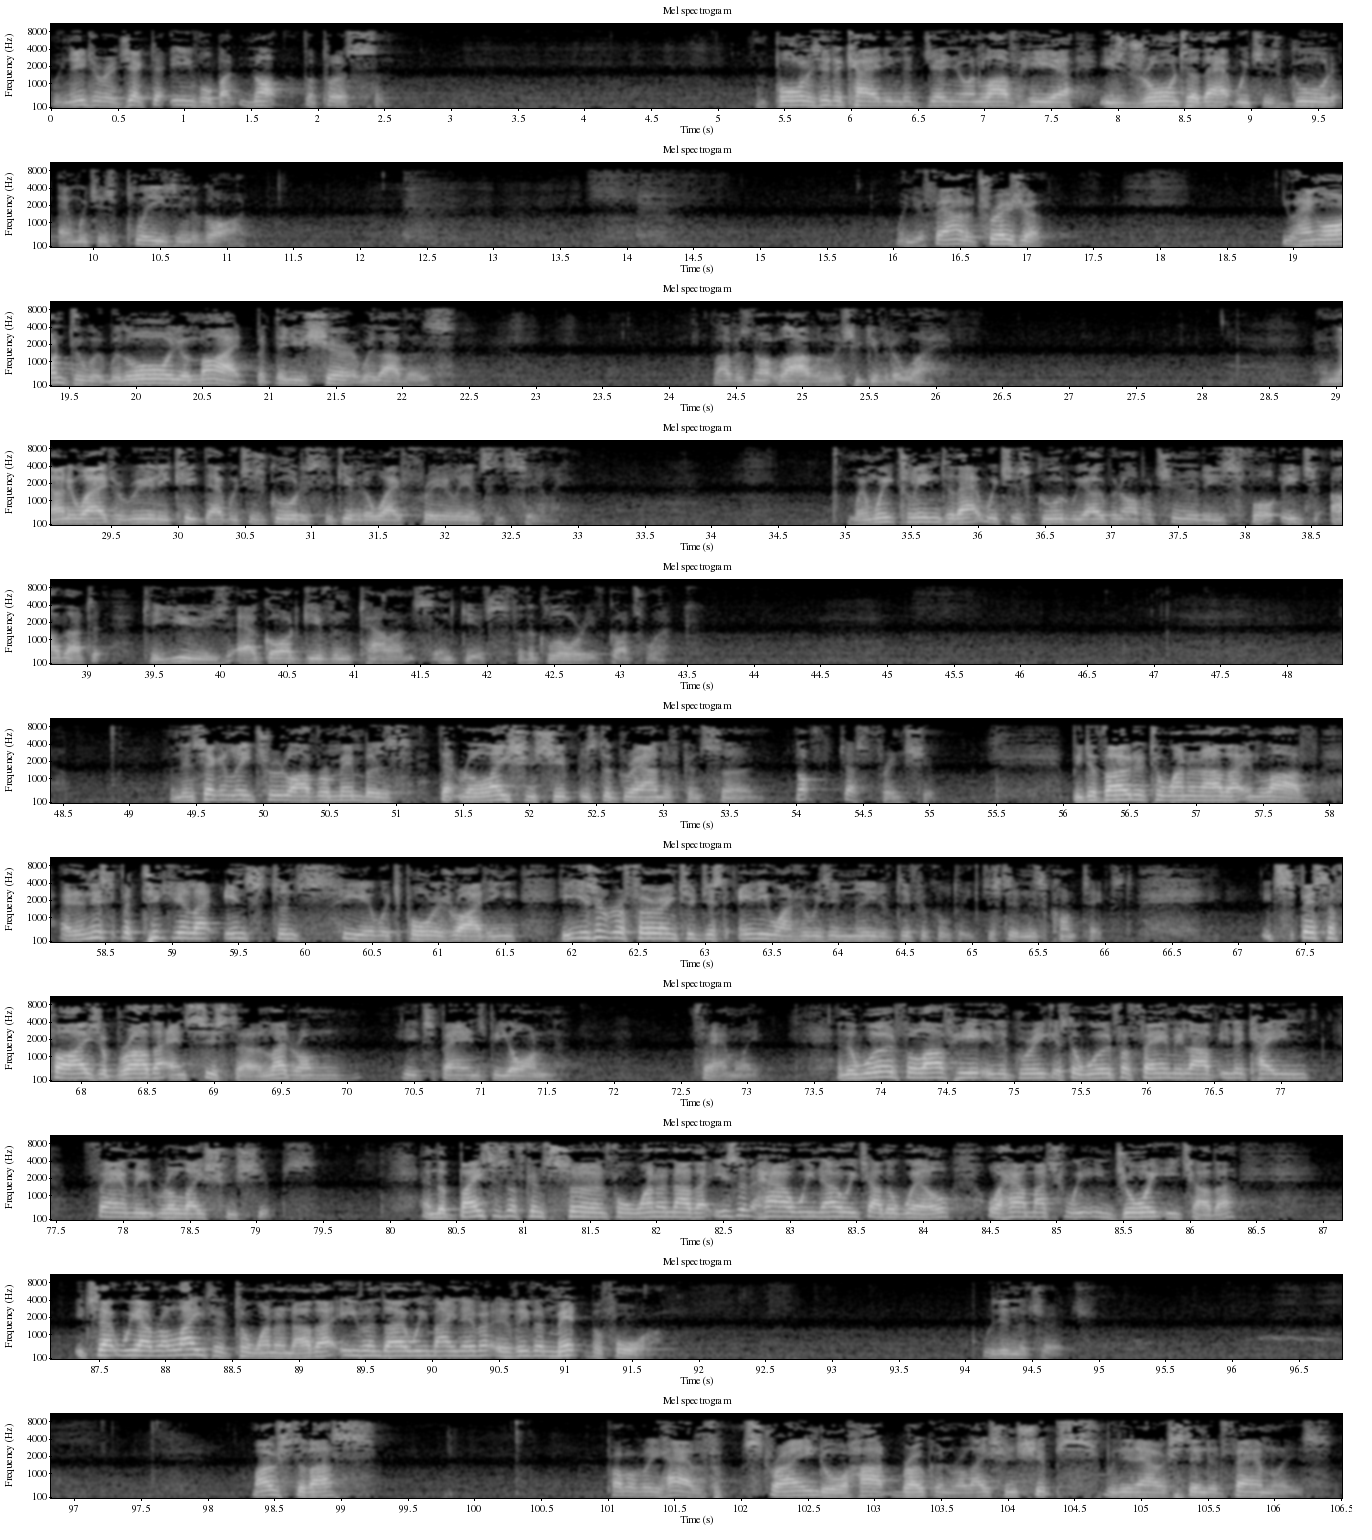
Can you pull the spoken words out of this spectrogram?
We need to reject the evil but not the person. And Paul is indicating that genuine love here is drawn to that which is good and which is pleasing to God. When you found a treasure, you hang on to it with all your might, but then you share it with others. Love is not love unless you give it away. And the only way to really keep that which is good is to give it away freely and sincerely. When we cling to that which is good, we open opportunities for each other to, to use our God-given talents and gifts for the glory of God's work. And then secondly, true love remembers that relationship is the ground of concern, not just friendship. Be devoted to one another in love. And in this particular instance here, which Paul is writing, he isn't referring to just anyone who is in need of difficulty, just in this context. It specifies your brother and sister, and later on he expands beyond family. And the word for love here in the Greek is the word for family love, indicating family relationships. And the basis of concern for one another isn't how we know each other well or how much we enjoy each other. It's that we are related to one another even though we may never have even met before within the church. Most of us probably have strained or heartbroken relationships within our extended families.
